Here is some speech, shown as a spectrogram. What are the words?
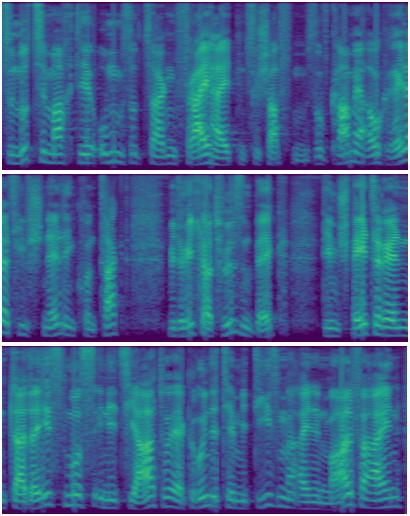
zunutze machte, um sozusagen Freiheiten zu schaffen. So kam er auch relativ schnell in Kontakt mit Richard Hülsenbeck, dem späteren Dadaismus-Initiator. Er gründete mit diesem einen Malverein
